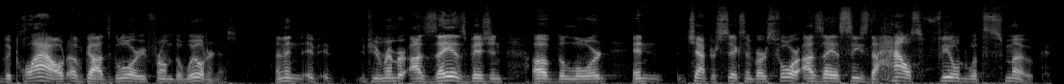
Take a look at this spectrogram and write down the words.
the cloud of God's glory from the wilderness. And then if, if you remember Isaiah's vision of the Lord in chapter 6 and verse 4, Isaiah sees the house filled with smoke.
